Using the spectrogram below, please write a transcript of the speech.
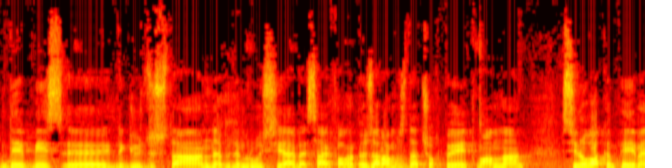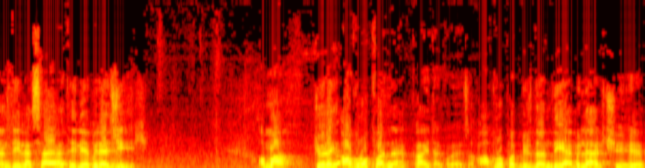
İndi biz e, indi Gürcüstan, nə bilim Rusiya və s. falan öz aramızda çox böyük ehtimalla Sinovakın peyvəndi ilə səyahət eləyə biləcəyik. Amma görək Avropa nə qayda qoyacaq? Avropa birdən deyə bilər ki,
